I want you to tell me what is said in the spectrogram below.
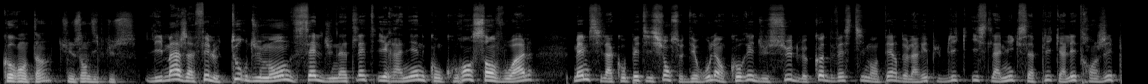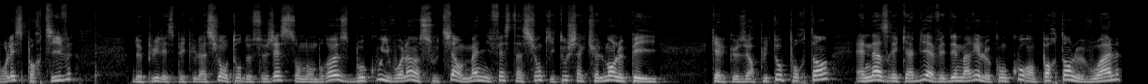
Corentin, tu nous en dis plus. L'image a fait le tour du monde, celle d'une athlète iranienne concourant sans voile. Même si la compétition se déroulait en Corée du Sud, le code vestimentaire de la République islamique s'applique à l'étranger pour les sportives. Depuis, les spéculations autour de ce geste sont nombreuses, beaucoup y voient un soutien aux manifestations qui touchent actuellement le pays. Quelques heures plus tôt pourtant, Elnaz Rekabi avait démarré le concours en portant le voile.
